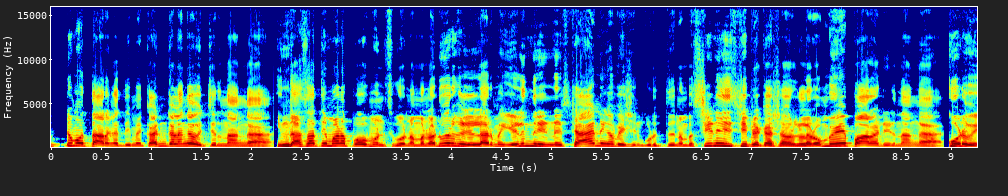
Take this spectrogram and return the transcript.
ஒட்டுமொத்த அரங்கத்தையுமே கண்கலங்க வச்சிருந்தாங்க. இந்த அசாத்தியமான பெர்ஃபார்மன்ஸுக்கும் நம்ம நடுவர்கள் எல்லாருமே எழுந்து நின்று ஸ்டாண்டிங் அவேஷன் கொடுத்து நம்ம ஸ்ரீநிதி ஸ்ரீபிரகாஷ் அவர்களை ரொம்பவே பாராட்டி இருந்தாங்க கூடவே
